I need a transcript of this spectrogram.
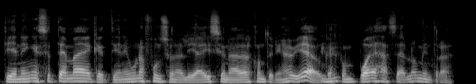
tienen ese tema de que tienen una funcionalidad adicional a los contenidos de video, que es como puedes hacerlo mientras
